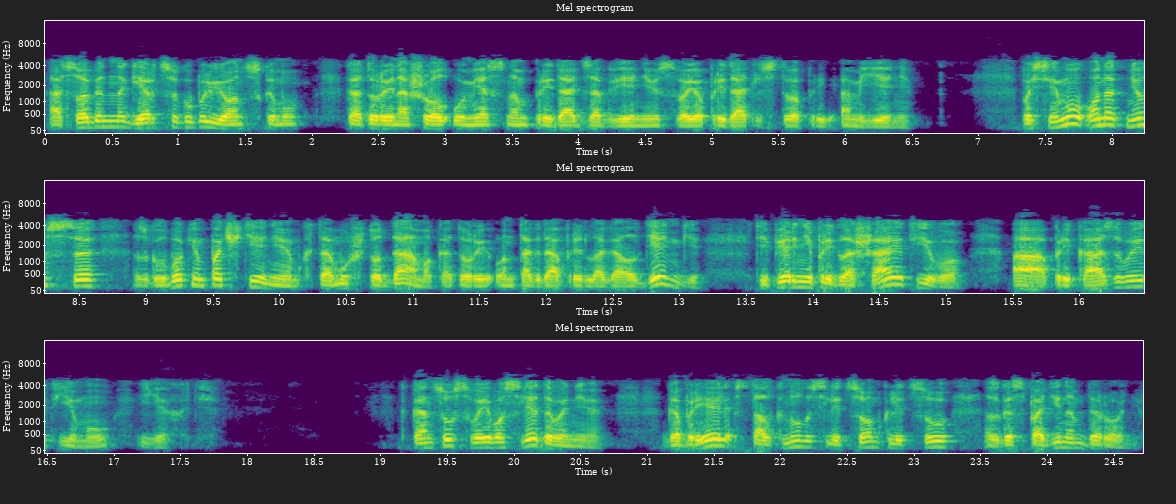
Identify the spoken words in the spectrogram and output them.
особенно герцогу Бульонскому, который нашел уместным предать забвению свое предательство при Амьене. Посему он отнесся с глубоким почтением к тому, что дама, которой он тогда предлагал деньги, теперь не приглашает его, а приказывает ему ехать. К концу своего следования Габриэль столкнулась лицом к лицу с господином Дерони.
